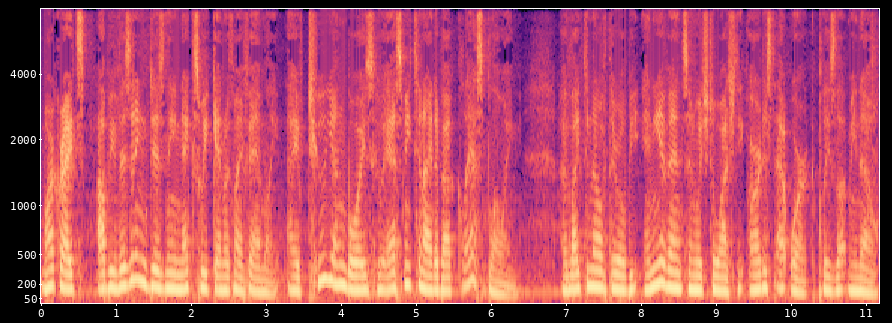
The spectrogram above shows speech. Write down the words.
Mark writes, I'll be visiting Disney next weekend with my family. I have two young boys who asked me tonight about glass blowing. I'd like to know if there will be any events in which to watch the artist at work. Please let me know.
